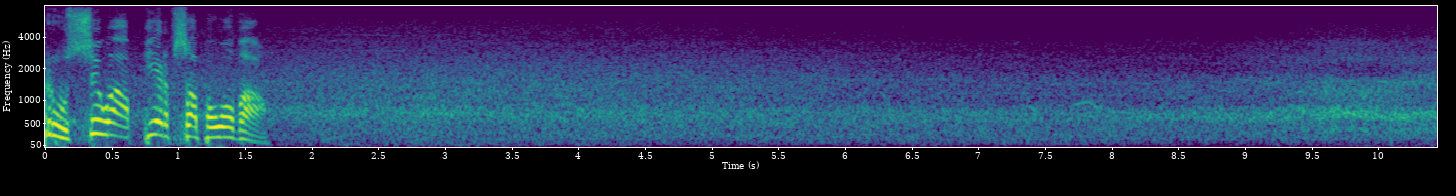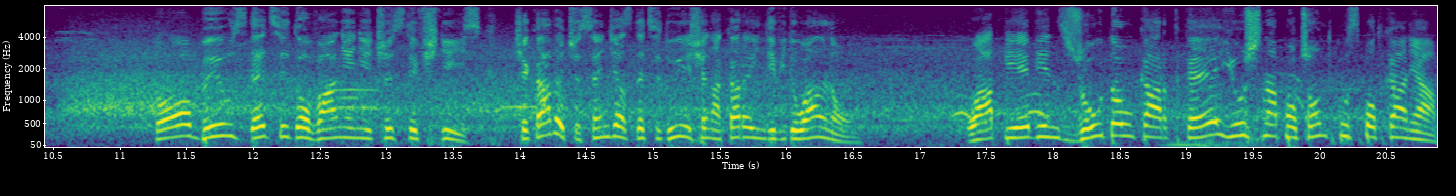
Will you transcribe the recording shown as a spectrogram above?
Ruszyła pierwsza połowa. To był zdecydowanie nieczysty wślizg. Ciekawe, czy sędzia zdecyduje się na karę indywidualną. Łapie więc żółtą kartkę już na początku spotkania.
